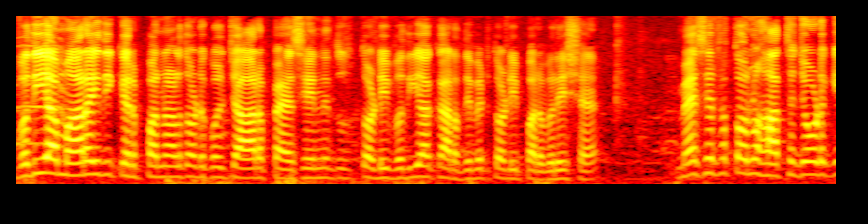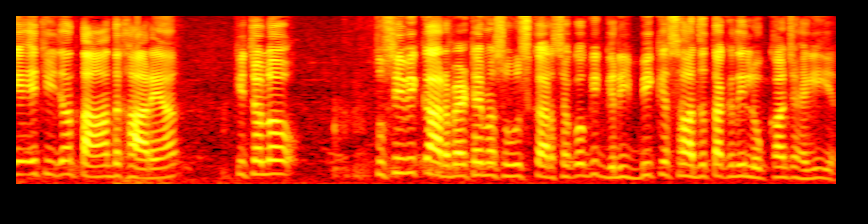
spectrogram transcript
ਵਧੀਆ ਮਹਾਰਾਜ ਦੀ ਕਿਰਪਾ ਨਾਲ ਤੁਹਾਡੇ ਕੋਲ ਚਾਰ ਪੈਸੇ ਨੇ ਤੁਹਾਡੀ ਵਧੀਆ ਘਰ ਦੇ ਵਿੱਚ ਤੁਹਾਡੀ ਪਰਵਰਿਸ਼ ਹੈ। ਮੈਂ ਸਿਰਫ ਤੁਹਾਨੂੰ ਹੱਥ ਜੋੜ ਕੇ ਇਹ ਚੀਜ਼ਾਂ ਤਾਂ ਦਿਖਾ ਰਿਹਾ ਕਿ ਚਲੋ ਤੁਸੀਂ ਵੀ ਘਰ ਬੈਠੇ ਮਹਿਸੂਸ ਕਰ ਸਕੋ ਕਿ ਗਰੀਬੀ ਕਿਸ ਹੱਦ ਤੱਕ ਦੀ ਲੋਕਾਂ 'ਚ ਹੈਗੀ ਆ।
